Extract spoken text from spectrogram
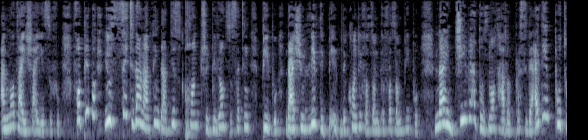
and not Aisha Yesufu. For people, you sit down and think that this country belongs to certain people, that I should leave the, the country for some, for some people. Nigeria does not have a president. I didn't put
